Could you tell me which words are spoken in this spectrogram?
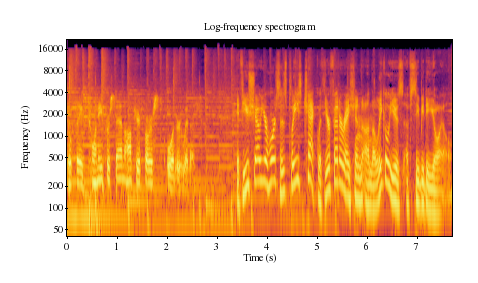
you'll save 20% off your first order with us. If you show your horses, please check with your federation on the legal use of CBD oil.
